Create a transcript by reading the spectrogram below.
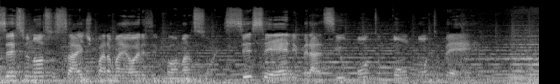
Acesse o nosso site para maiores informações cclbrasil.com.br.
